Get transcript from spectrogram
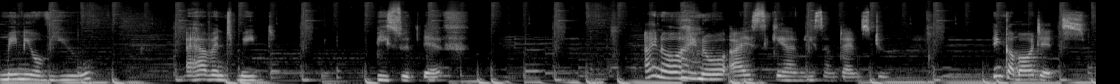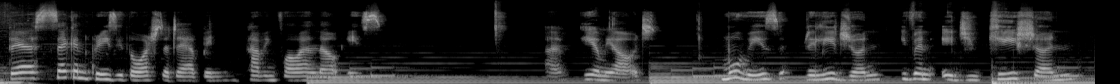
many of you, I haven't made peace with death. I know, I know, I scare me sometimes too. Think about it. The second crazy thought that I have been having for a while now is uh, hear me out. Movies, religion, even education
